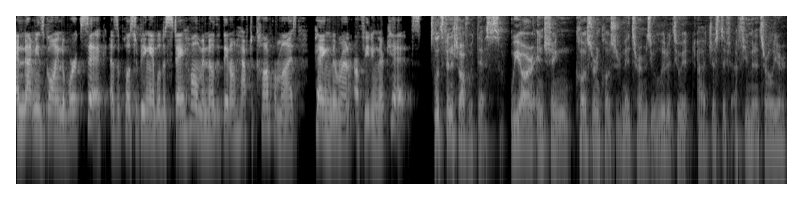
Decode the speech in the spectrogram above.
And that means going to work sick as opposed to being able to stay home and know that they don't have to compromise paying their rent or feeding their kids. So let's finish off with this. We are inching closer and closer to midterms. You alluded to it uh, just a, f- a few minutes earlier.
